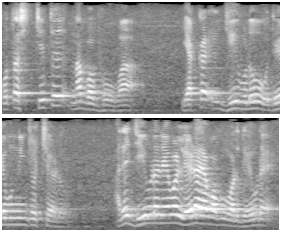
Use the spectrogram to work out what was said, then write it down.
కుతశ్చిత్ న బభూవ. ఎక్క జీవుడు దేవుడి నుంచి వచ్చాడు. అదే జీవుడు అనేవాడు లేడాయా బాబు? వాడు దేవుడే.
